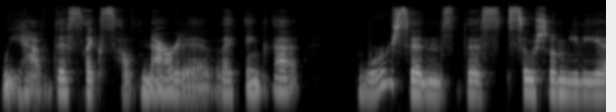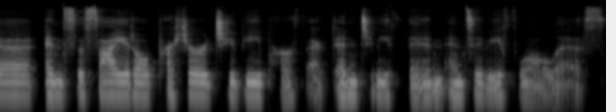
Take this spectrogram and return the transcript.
we have this like self narrative. I think that worsens this social media and societal pressure to be perfect and to be thin and to be flawless.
